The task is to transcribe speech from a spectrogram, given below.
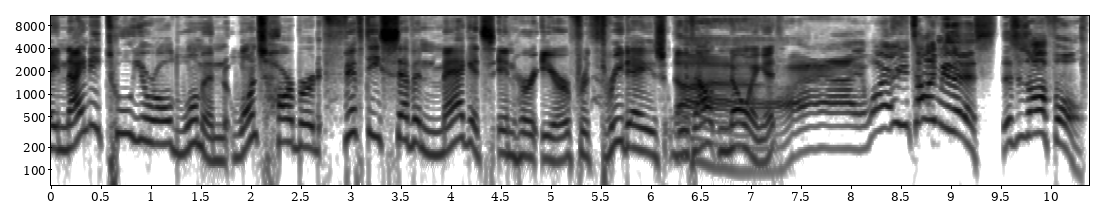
A 92 year old woman once harbored 57 maggots in her ear for three days without ah, knowing it. Why are you telling me this? This is awful.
